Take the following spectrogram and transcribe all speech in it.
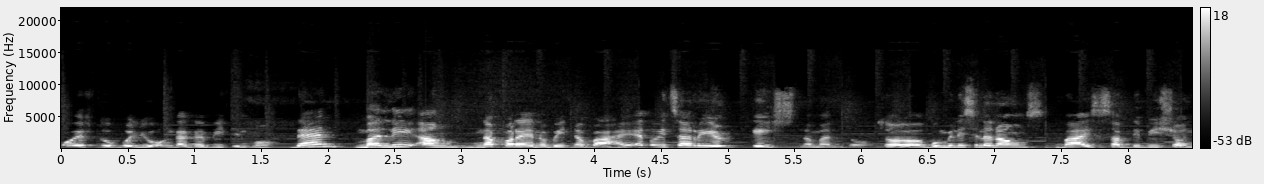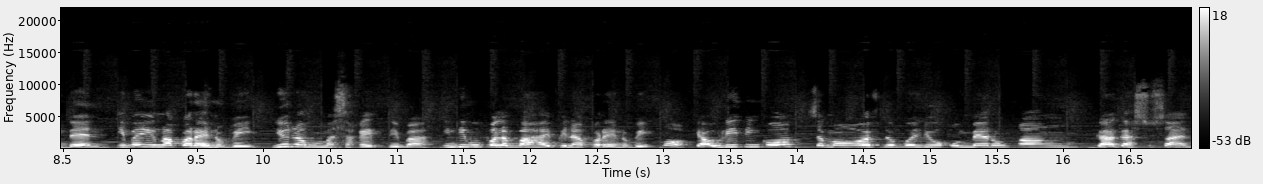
OFW ang gagamitin mo. Then, mali ang naparenovate na bahay. Ito, it's a rare case naman to. So, bumili sila ng bahay sa subdivision, then, iba yung naparenovate. Yun ang masakit, di ba? Hindi mo pala bahay pinaparenovate mo. Kaya ulitin ko, sa mga OFW, kung meron kang gagastusan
